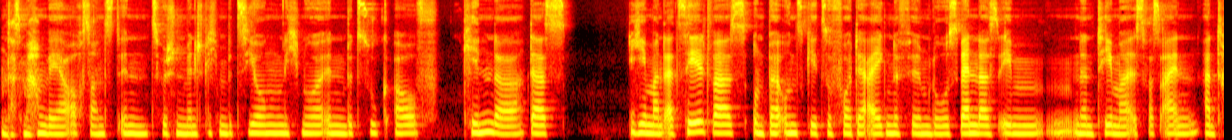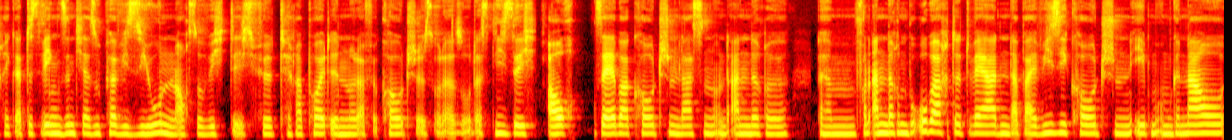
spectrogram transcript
Und das machen wir ja auch sonst in zwischenmenschlichen Beziehungen, nicht nur in Bezug auf Kinder, dass jemand erzählt was und bei uns geht sofort der eigene Film los, wenn das eben ein Thema ist, was einen anträgt. Deswegen sind ja Supervisionen auch so wichtig für Therapeutinnen oder für Coaches oder so, dass die sich auch selber coachen lassen und andere ähm, von anderen beobachtet werden, dabei, wie sie coachen, eben um genau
